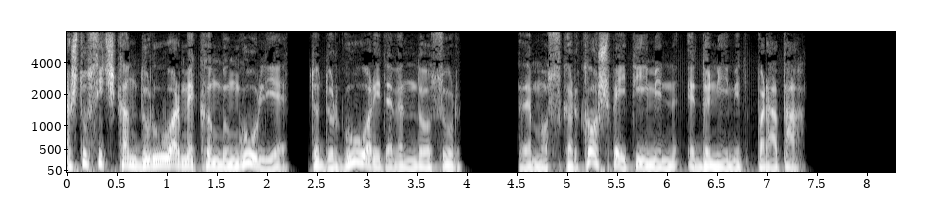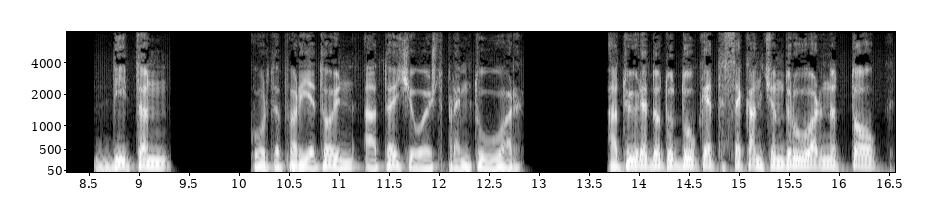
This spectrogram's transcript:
ashtu siç kanë duruar me këmbëngulje të dërguarit e vendosur dhe mos kërko shpejtimin e dënimit për ata. Ditën, kur të përjetojnë atë që u është premtuar, atyre do t'u duket se kanë qëndruar në tokë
